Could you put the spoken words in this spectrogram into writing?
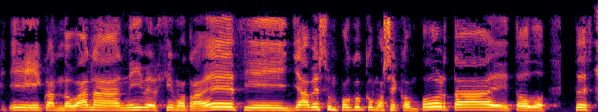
Y cuando van a Nibelheim otra vez y ya ves un poco cómo se comporta y todo. Entonces,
